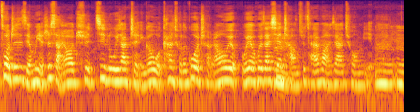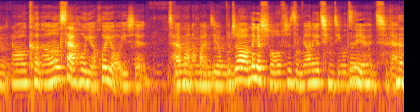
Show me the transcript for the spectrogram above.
做这期节目也是想要去记录一下整一个我看球的过程，然后我也我也会在现场去采访一下球迷，嗯嗯，然后可能赛后也会有一些采访的环节，我不知道那个时候是怎么样的一个情景，我自己也很期待。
